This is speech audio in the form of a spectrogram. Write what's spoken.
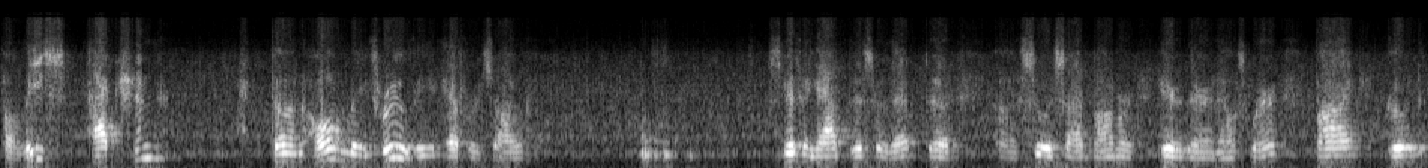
police action done only through the efforts of sniffing out this or that uh, uh, suicide bomber here, there, and elsewhere by good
